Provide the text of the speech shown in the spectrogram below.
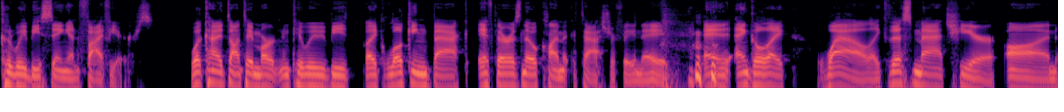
could we be seeing in five years? What kind of Dante Martin could we be like looking back if there is no climate catastrophe, Nate, and and go like, wow, like this match here on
